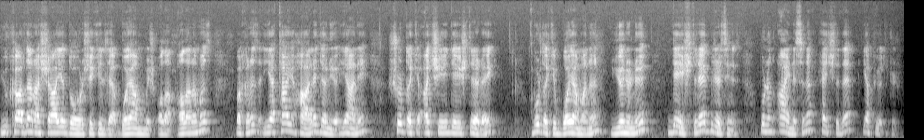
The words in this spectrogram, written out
yukarıdan aşağıya doğru şekilde boyanmış olan alanımız bakınız yatay hale dönüyor. Yani şuradaki açıyı değiştirerek buradaki boyamanın yönünü değiştirebilirsiniz. Bunun aynısını Hatch'te de yapıyordu çocuklar.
